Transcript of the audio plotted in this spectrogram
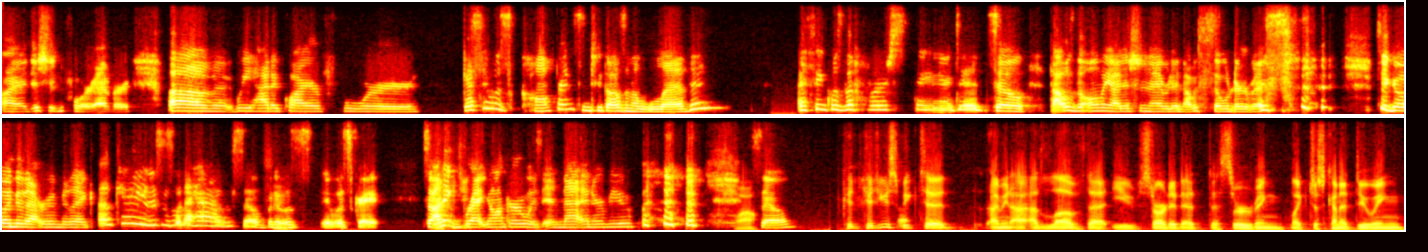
I auditioned for ever. Um, we had a choir for, I guess it was conference in 2011. I think was the first thing I did. So that was the only audition I ever did. And I was so nervous to go into that room, be like, okay, this is what I have. So, but it was it was great. So I think Brett Younker was in that interview. wow. So could could you speak to I mean, I, I love that you started at the serving, like just kind of doing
